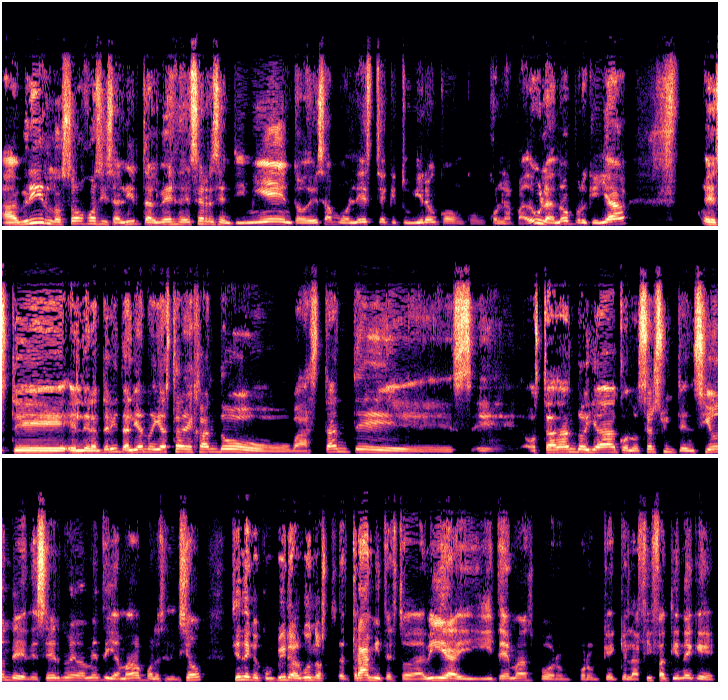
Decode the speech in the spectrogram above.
abrir los ojos y salir tal vez de ese resentimiento, de esa molestia que tuvieron con, con la Padula, ¿no? Porque ya este, el delantero italiano ya está dejando bastante, eh, o está dando ya a conocer su intención de, ser nuevamente llamado por la selección. Tiene que cumplir algunos trámites todavía y, temas por, que, la FIFA tiene que,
